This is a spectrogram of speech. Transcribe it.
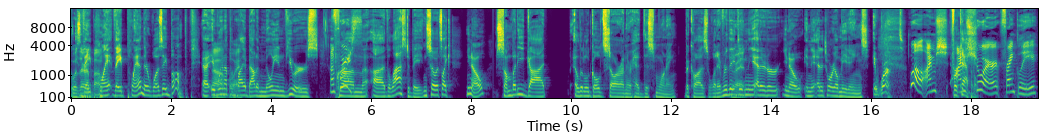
Was there they a bump? plan they planned there was a bump. Uh, it Oh, went up boy. by about a million viewers Of from uh, the last debate, and so it's like you know somebody got a little gold star on their head this morning because whatever they Right. did in the editor, you know, in the editorial meetings, it worked. Well, I'm sh- I'm capital. sure, frankly,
